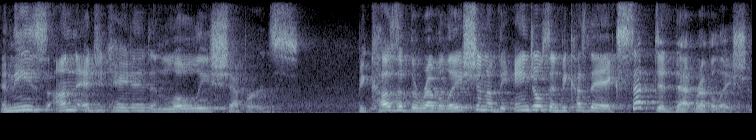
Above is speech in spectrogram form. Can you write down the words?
And these uneducated and lowly shepherds, because of the revelation of the angels and because they accepted that revelation,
